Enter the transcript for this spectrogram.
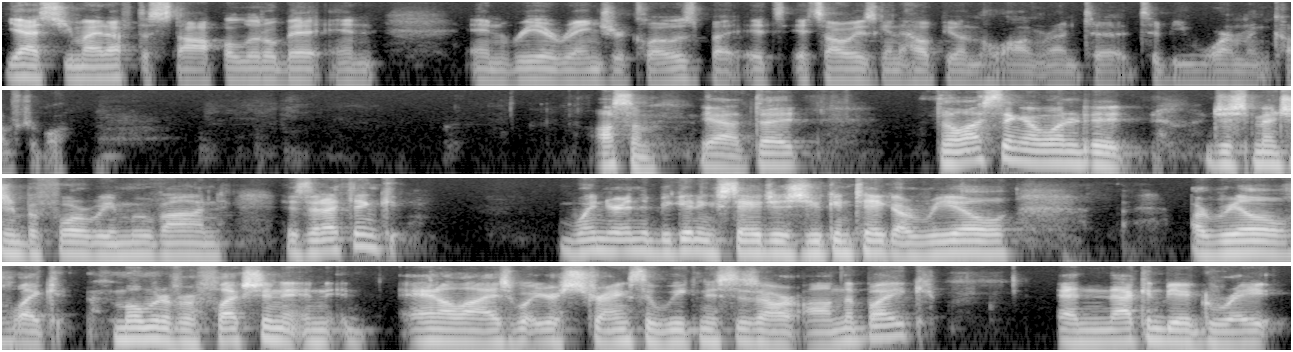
yes you might have to stop a little bit and and rearrange your clothes but it's it's always going to help you in the long run to to be warm and comfortable. Awesome. Yeah the the last thing i wanted to just mention before we move on is that i think when you're in the beginning stages, you can take a real a real like moment of reflection and analyze what your strengths and weaknesses are on the bike. And that can be a great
